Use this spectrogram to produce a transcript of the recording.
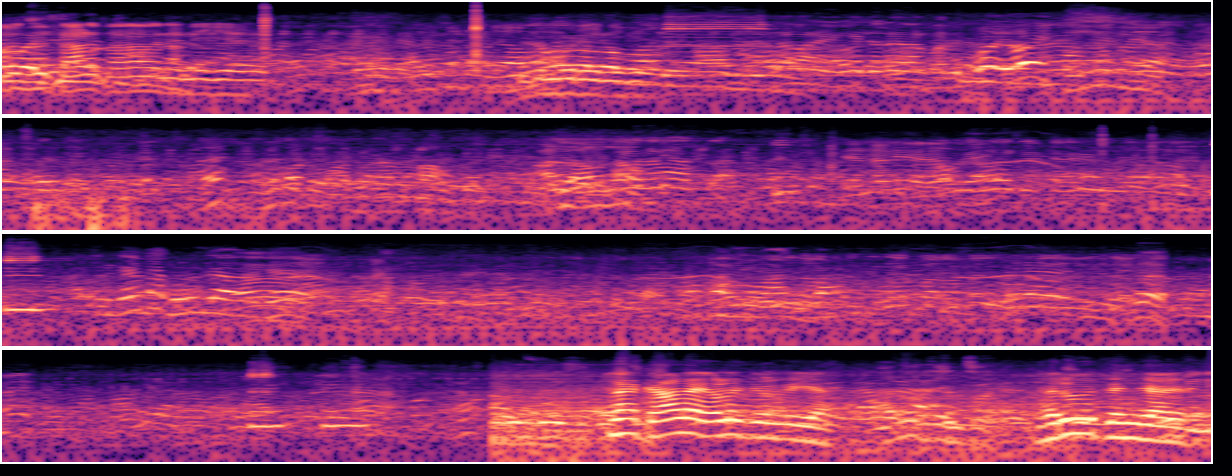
ஒரு தாடு தராது இன்னைக்கு. இந்த என்ன காலை எவ்வளோ சொல்றீங்க? அறுபத்தஞ்சாயிரம்.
